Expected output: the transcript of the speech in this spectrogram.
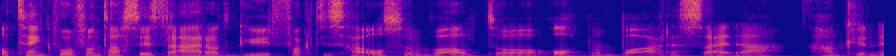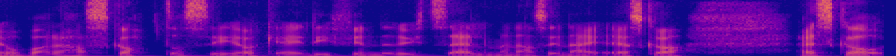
Og tenk hvor fantastisk det er at Gud faktisk har også valgt å åpenbare seg da. Han kunne jo bare ha skapt og si ok, de finner det ut selv, men han sier nei, jeg skal, jeg skal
